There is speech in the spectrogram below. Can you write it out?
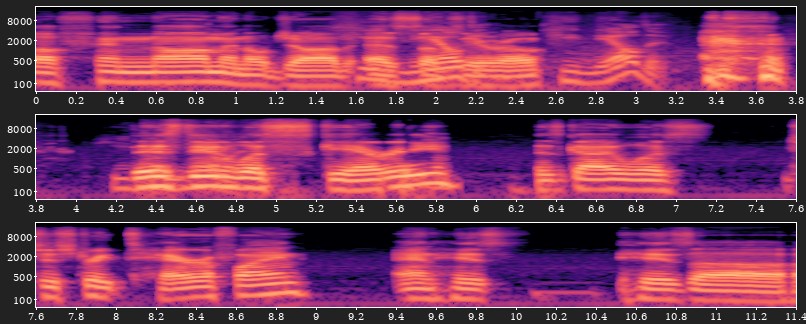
a phenomenal job he as Sub Zero. He nailed it. He This dude was scary. This guy was just straight terrifying, and his his uh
